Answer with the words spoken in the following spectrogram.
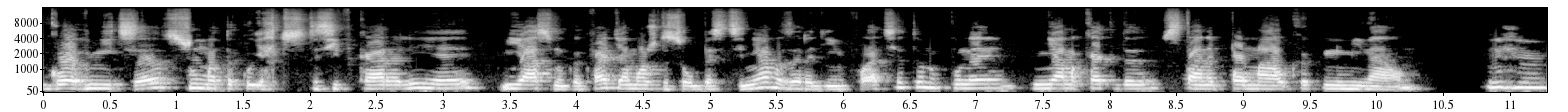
главница, сумата, която сте си вкарали е ясно каква. Тя може да се обесценява заради инфлацията, но поне няма как да стане по-малка номинално. Mm-hmm.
